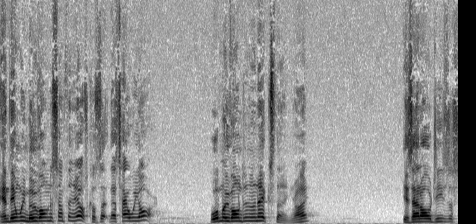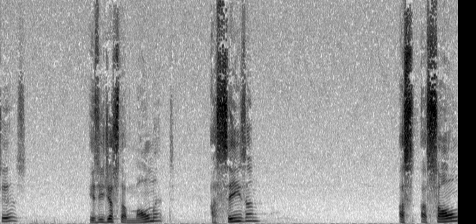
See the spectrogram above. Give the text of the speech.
And then we move on to something else because that's how we are. We'll move on to the next thing, right? Is that all Jesus is? Is he just a moment, a season, a, a song,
